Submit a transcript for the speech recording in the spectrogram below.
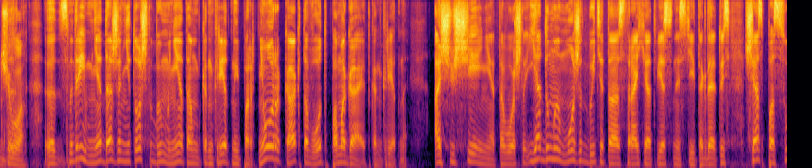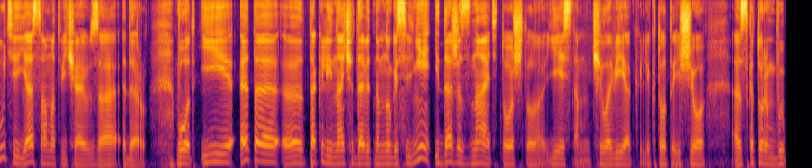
Чего? Э, смотри, мне даже не то, чтобы мне там конкретный партнер как-то вот помогает конкретно ощущение того, что... Я думаю, может быть, это страхи ответственности и так далее. То есть сейчас, по сути, я сам отвечаю за Эдеру. Вот. И это э, так или иначе давит намного сильнее. И даже знать то, что есть там человек или кто-то еще, э, с которым вы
